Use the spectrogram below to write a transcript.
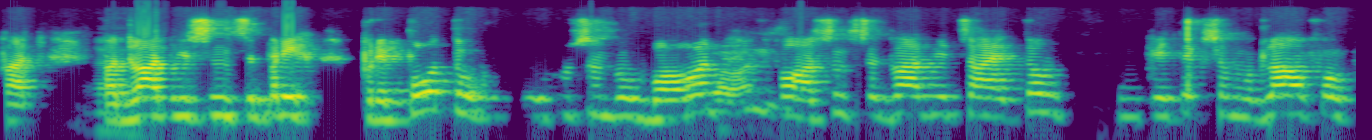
pač, pa ja. dva dni sem se prepotil, ko sem bil bolen, pa sem se dva dni cajtov, v petek sem odlaufal,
